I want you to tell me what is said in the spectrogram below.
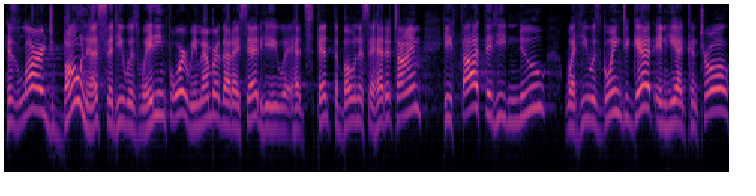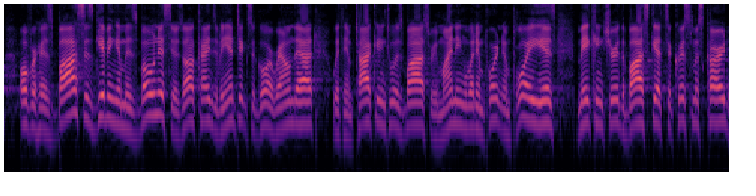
His large bonus that he was waiting for, remember that I said he had spent the bonus ahead of time? He thought that he knew what he was going to get and he had control over his bosses giving him his bonus. There's all kinds of antics that go around that with him talking to his boss, reminding what important employee he is, making sure the boss gets a Christmas card,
